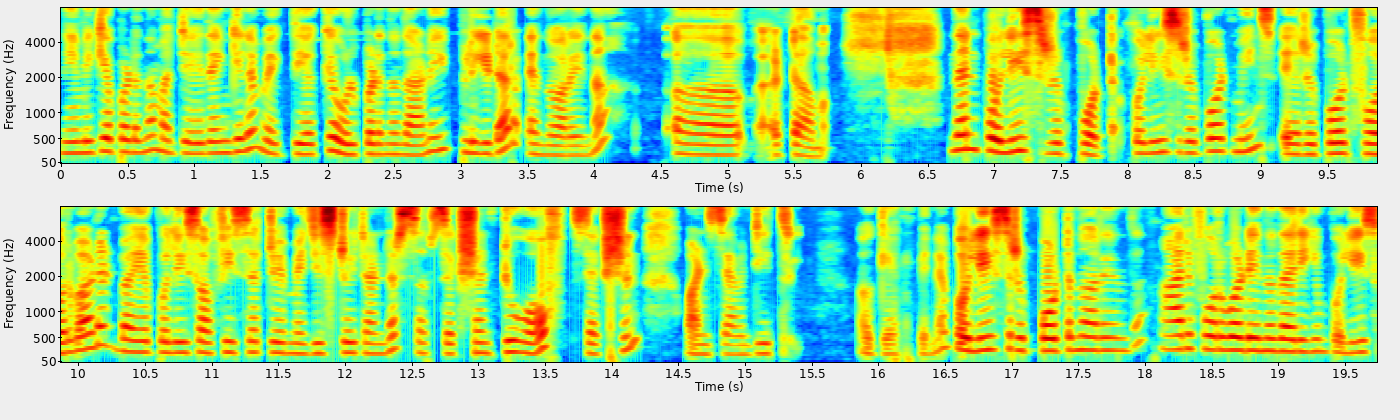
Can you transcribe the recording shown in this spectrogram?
നിയമിക്കപ്പെടുന്ന മറ്റേതെങ്കിലും വ്യക്തിയൊക്കെ ഉൾപ്പെടുന്നതാണ് ഈ പ്ലീഡർ എന്ന് പറയുന്ന term then police then police report. Police report means a report forwarded by a police officer to under magistrate under subsection 2 of section 173 okay പിന്നെ പോലീസ് റിപ്പോർട്ട് എന്ന് പറയുന്നത് ആര് ഫോർവേഡ് ചെയ്യുന്നതായിരിക്കും? പോലീസ്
